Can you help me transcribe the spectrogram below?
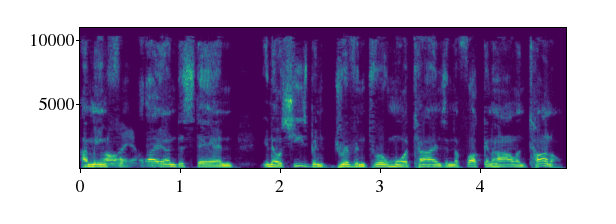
I mean, Oh, from yeah. what I understand, you know, she's been driven through more times in the fucking Holland Tunnel.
